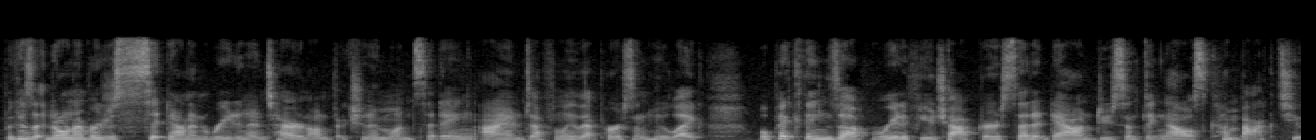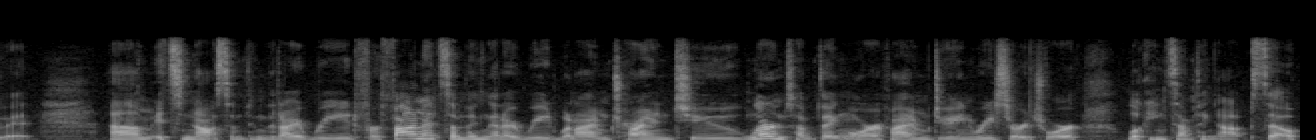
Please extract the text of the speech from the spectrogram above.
because I don't ever just sit down and read an entire nonfiction in one sitting. I am definitely that person who like will pick things up, read a few chapters, set it down, do something else, come back to it. Um, it's not something that I read for fun. It's something that I read when I'm trying to learn something or if I'm doing research or looking something up. So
